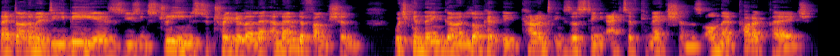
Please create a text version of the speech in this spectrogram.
that DynamoDB is using streams to trigger a, Lambda function, which can then go and look at the current existing active connections on that product page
